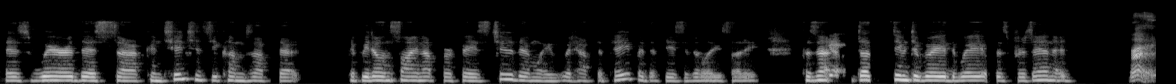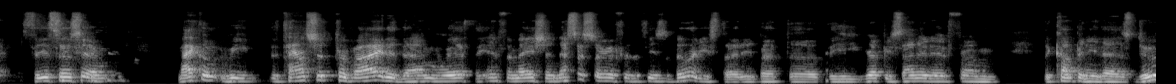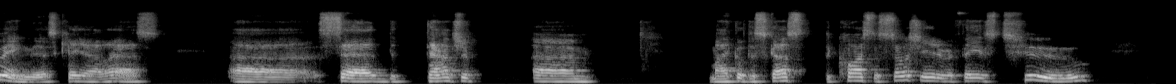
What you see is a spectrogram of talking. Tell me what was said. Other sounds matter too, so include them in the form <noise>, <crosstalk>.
as where this uh, contingency comes up that if we don't sign up for phase two, then we would have to pay for the feasibility study because that yeah. doesn't seem to be the way it was presented. Right. See, so, so Michael, we the township provided them with the information necessary for the feasibility study, but uh, the representative from the company that is doing this, KLS, said the township, um, Michael discussed the cost associated with phase two,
